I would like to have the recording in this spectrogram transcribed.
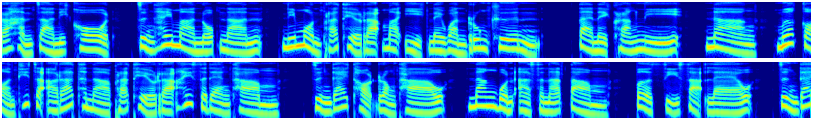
รหันจานิโคตจึงให้มานพนั้น นิมนต์พระเถระมาอีกในวันรุ่งขึ้น แต่ในครั้งนี้ นางเมื่อก่อนที่จะอาราธนาพระเถระให้แสดงธรรม จึงได้ถอดรองเท้า นั่งบนอาสนะต่ำ เปิดศีรษะแล้ว จึงได้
